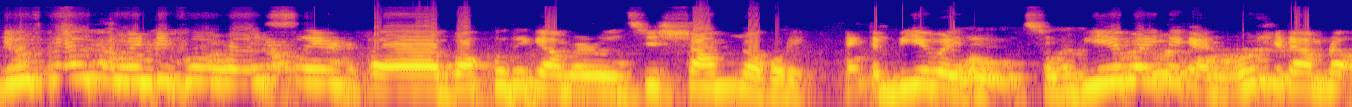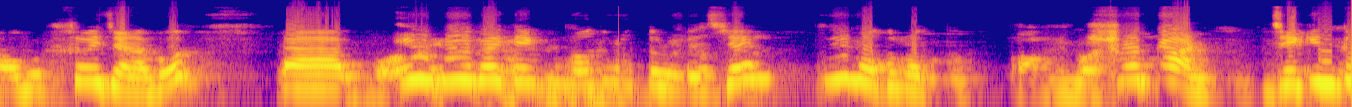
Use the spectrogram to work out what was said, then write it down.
টোয়েন্টি ফোর এর পক্ষ থেকে আমরা একটা বিয়ে বাড়িতে বিয়ে বাড়িতে কেন? সেটা আমরা অবশ্যই বিয়ে বাড়িতে একটু নতুনত্ব রয়েছে। কি নতুনত্ব? যে কিন্তু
